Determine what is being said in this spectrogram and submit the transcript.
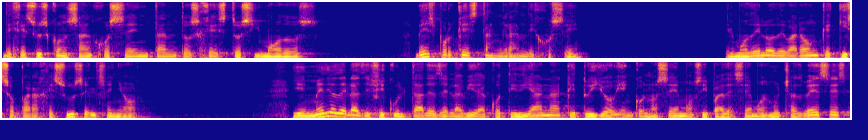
de Jesús con San José en tantos gestos y modos. ¿Ves por qué es tan grande José? El modelo de varón que quiso para Jesús el Señor. Y en medio de las dificultades de la vida cotidiana que tú y yo bien conocemos y padecemos muchas veces,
